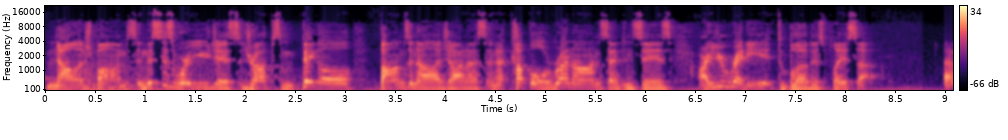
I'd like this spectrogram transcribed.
Knowledge Bombs. And this is where you just drop some big ol' bombs of knowledge on us and a couple run on sentences. Are you ready to blow this place up? Uh,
